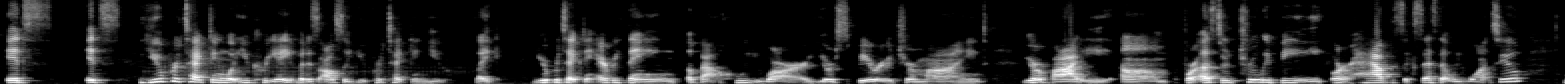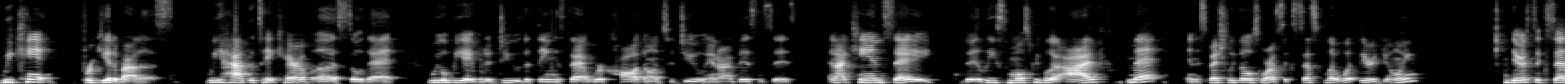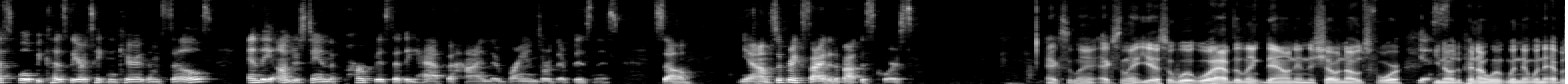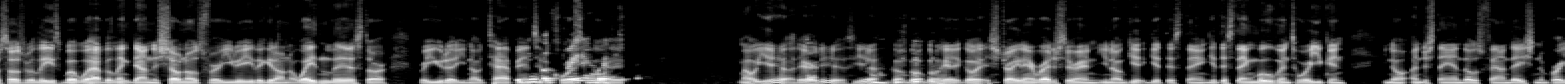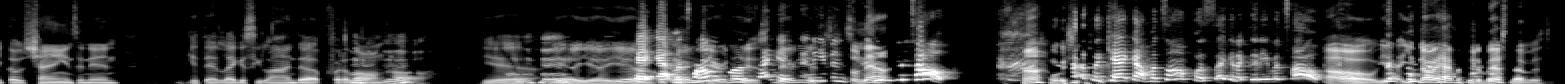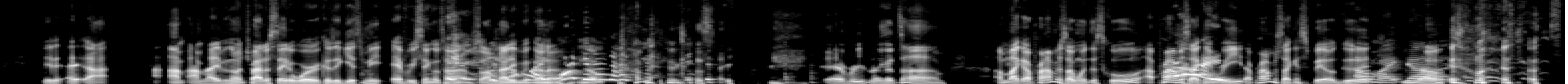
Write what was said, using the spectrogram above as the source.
It's it's you protecting what you create but it's also you protecting you. Like you're protecting everything about who you are your spirit your mind your body. Um, for us to truly be or have the success that we want to we can't forget about us. We have to take care of us so that we'll be able to do the things that we're called on to do in our businesses. And i can say that at least most people that i've met and especially those who are successful at what they're doing, they're successful because they are taking care of themselves and they understand the purpose that they have behind their brands or their business. So, yeah, I'm super excited about this course. Excellent, excellent. Yeah, so we'll we'll have the link down in the show notes for Yes. you know depending on when when the, when the episode's released, but we'll have the link down in the show notes for you to either get on the waiting list or for you to you know tap You into the course and go ahead. Oh yeah, there it is. Yeah, go go go ahead, go ahead, straight in, register, and you know get get this thing get this thing moving to where you can you know understand those foundation to break those chains, and then get that legacy lined up for the long Mhm. haul. Yeah, Mhm. yeah, yeah, yeah. Cat got my tongue for a second. There it Couldn't even So now, even talk. huh? What you? The cat got my tongue for a second. I couldn't even talk. Oh yeah, you know it happens to the best of us. It, I, I, I'm I'm not even gonna try to say the word because it gets me every single time. So I'm not even gonna. why can Nope, I not I'm not even gonna say every single time. I'm like, I promise I went to school. I promise I can read. I promise I can spell good. Oh my You know. God. of those-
